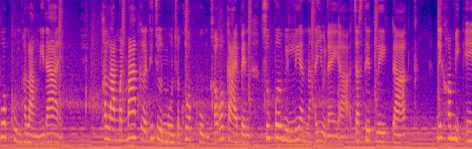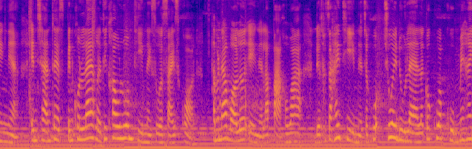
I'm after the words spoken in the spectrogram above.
ควบคุมพลังนี้ได้ พลังมันมากเกินที่จูนมูนจะควบคุม เขาก็กลายเป็นซูเปอร์วิลเลียนนะคะ อยู่ใน Justice League Dark ในคอมิกเองเนี่ย Enchantress เป็นคนแรกเลยที่เข้าร่วมทีมใน Suicide Squad Amanda Waller เองเนี่ยรับปากเขาว่า เดี๋ยวถ้าจะให้ทีมเนี่ยจะช่วยดูแลแล้วก็ควบคุมไม่ให้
